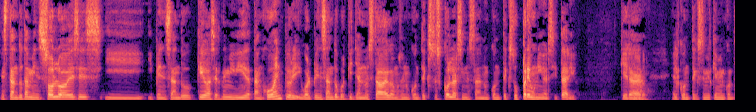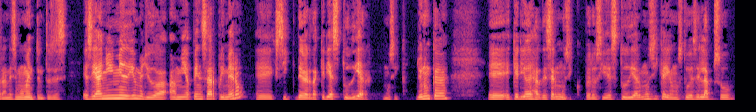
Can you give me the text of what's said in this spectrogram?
estando también solo a veces y, pensando qué va a ser de mi vida tan joven, pero igual pensando porque ya no estaba, digamos, en un contexto escolar, sino estaba en un contexto preuniversitario, que era el contexto en el que me encontraba en ese momento. Entonces, ese año y medio me ayudó a, mí a pensar, primero, eh, si de verdad quería estudiar música. Yo nunca eh, he querido dejar de ser músico, pero sí de estudiar música, digamos, tuve ese lapso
